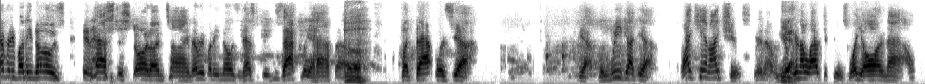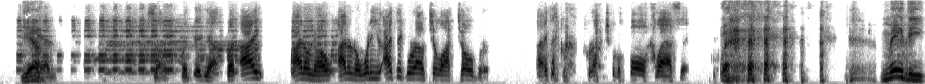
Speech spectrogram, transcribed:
Everybody knows it has to start on time. Everybody knows it has to be exactly a half hour. Uh. But that was, yeah. Yeah. When we got, yeah. Why can't I choose? You know, you're, yeah. you're not allowed to choose. Well, you are now. Yeah. And so, but uh, yeah, but I, I don't know. I don't know. What do you? I think we're out till October. I think we're, we're out till the fall classic. maybe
